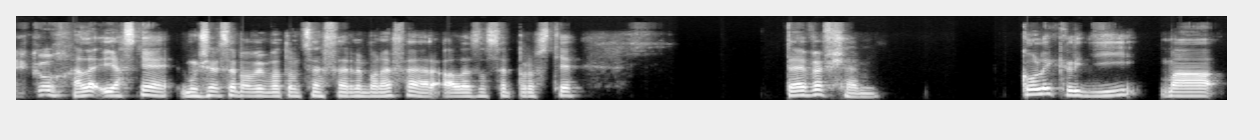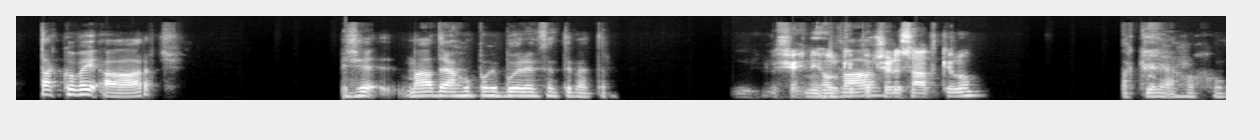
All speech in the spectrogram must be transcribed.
Jako... Ale jasně, můžeme se bavit o tom, co je fér nebo nefér, ale zase prostě to je ve všem. Kolik lidí má takový arch, že má dráhu pohybu 1 cm? Všechny holky Dva. pod 60 kg? Taky ne, hochu.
